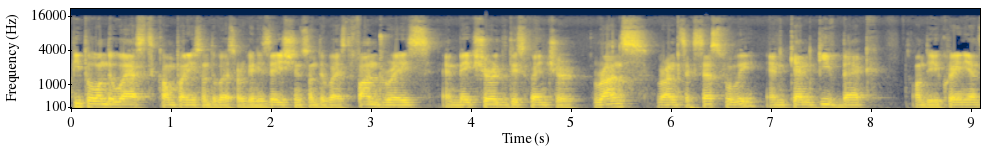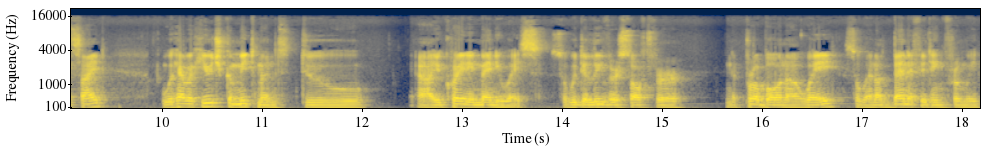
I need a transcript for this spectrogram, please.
people on the West, companies on the West, organizations on the West fundraise and make sure that this venture runs, runs successfully and can give back on the Ukrainian side. We have a huge commitment to uh, Ukraine in many ways. So we deliver software in a pro bono way. So we're not benefiting from it.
